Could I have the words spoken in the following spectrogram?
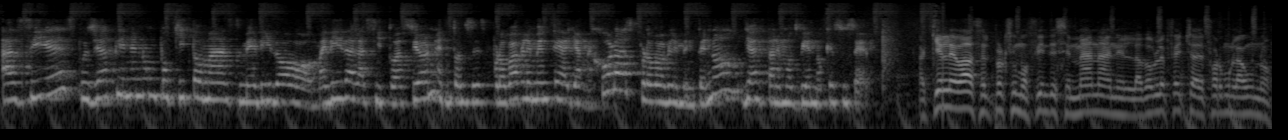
Así es, pues ya tienen un poquito más medido, medida la situación, entonces probablemente haya mejoras, probablemente no, ya estaremos viendo qué sucede. ¿A quién le vas el próximo fin de semana en la doble fecha de Fórmula 1?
